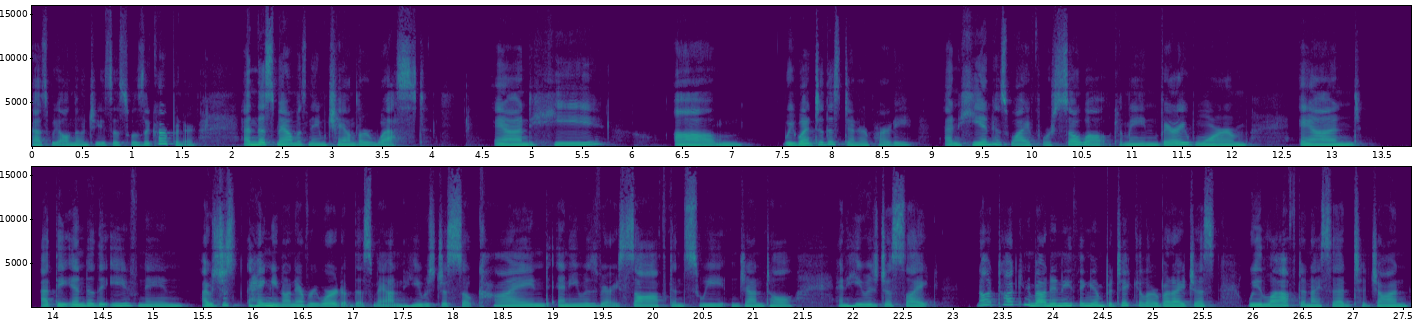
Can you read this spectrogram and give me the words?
As we all know, Jesus was a carpenter. And this man was named Chandler West. And he, um, we went to this dinner party, and he and his wife were so welcoming, very warm. And at the end of the evening, I was just hanging on every word of this man. He was just so kind, and he was very soft and sweet and gentle. And he was just like, not talking about anything in particular, but I just, we laughed, and I said to John,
